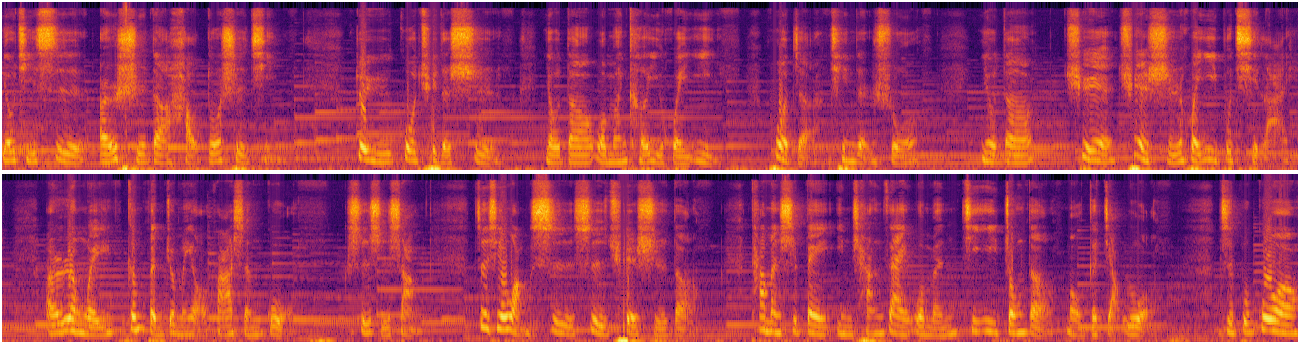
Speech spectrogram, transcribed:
尤其是儿时的好多事情。对于过去的事，有的我们可以回忆，或者听人说；有的却确实回忆不起来，而认为根本就没有发生过。事实上，这些往事是确实的。他们是被隐藏在我们记忆中的某个角落，只不过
